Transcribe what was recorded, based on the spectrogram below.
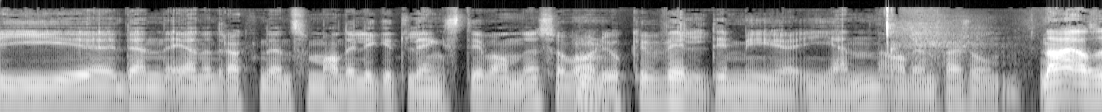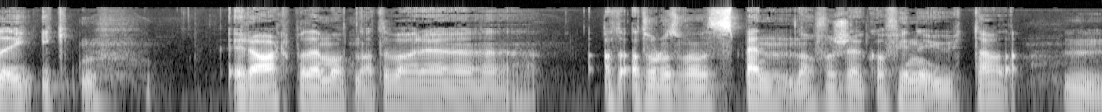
i den ene drakten, den som hadde ligget lengst i vannet, så var det jo ikke veldig mye igjen av den personen? Nei, altså ikke, rart på den måten at det var eh, at, det var spennende å forsøke å finne ut av. Da. Mm.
